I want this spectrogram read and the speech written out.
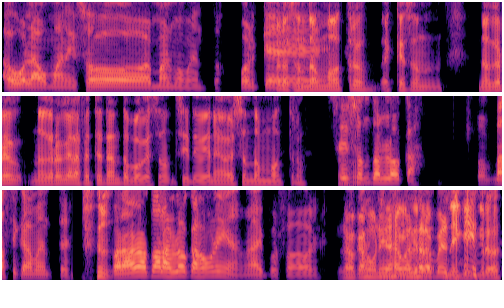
la humanizó en mal momento. Porque Pero son dos monstruos. Es que son. No creo, no creo que le afecte tanto porque son, si te vienes a ver, son dos monstruos. sí, So, son dos locas. Básicamente. Pero ahora todas las locas unidas. Ay, por favor. Locas unidas la Cross,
